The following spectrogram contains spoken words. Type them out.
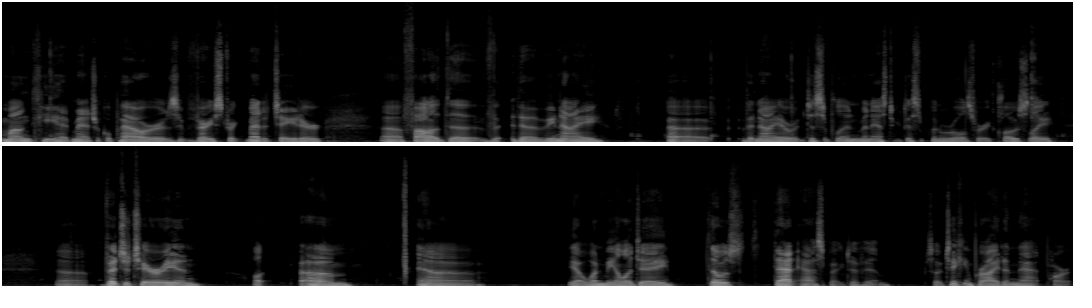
monk. He had magical powers. A very strict meditator. Uh, followed the the Vinay uh, Vinaya discipline, monastic discipline rules very closely. Uh, vegetarian, uh, um, uh, yeah, one meal a day. Those that aspect of him. So taking pride in that part,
